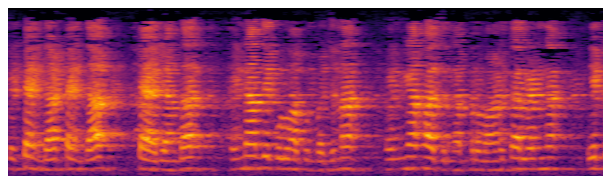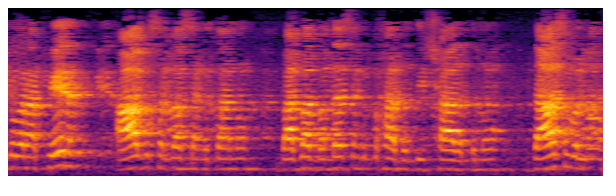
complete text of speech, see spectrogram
ਤੇ ਢੈਂਦਾ ਢੈਂਦਾ ਟਹਿ ਜਾਂਦਾ। ਇਹਨਾਂ ਦੇ ਕੋਲੋਂ ਆਪ ਬਚਣਾ, ਇੰਨੀਆਂ ਹਾਜ਼ਰੀਆਂ ਪ੍ਰਵਾਨ ਕਰ ਲੈਣੀਆਂ। ਇੱਕ ਵਾਰ ਫਿਰ ਆਪ ਸਰਵਾ ਸੰਗਤਾਂ ਨੂੰ, ਬਾਬਾ ਬੰਦਾ ਸਿੰਘ ਬਹਾਦਰ ਦੀ ਸ਼ਹਾਦਤ ਨੂੰ, ਦਾਸ ਵੱਲੋਂ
